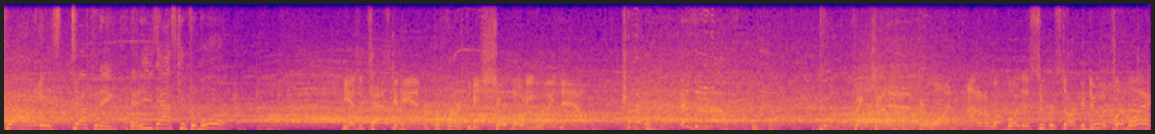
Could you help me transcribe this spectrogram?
Crowd is deafening, and he's asking for more. He has a task at hand, but prefers to be showboating right now. Cover. Is it enough? Quick count out after one. I don't know what more this superstar can do to put him away.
